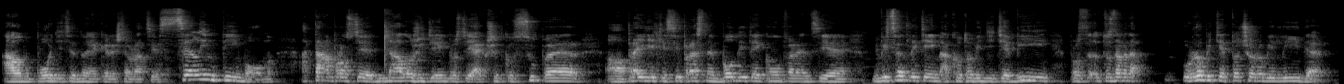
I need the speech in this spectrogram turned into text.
alebo pôjdete do nejakej reštaurácie s celým tímom a tam proste naložíte im proste, jak všetko super, prejdete si presné body tej konferencie, vysvetlíte im, ako to vidíte vy, proste, to znamená, urobíte to, čo robí líder.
